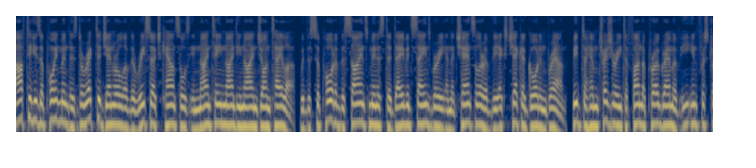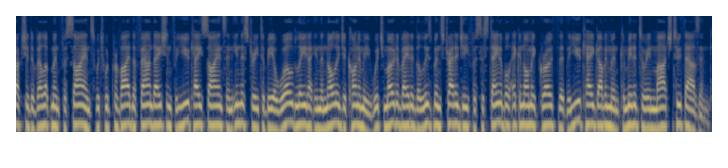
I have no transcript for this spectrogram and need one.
After his appointment as Director General of the Research Councils in 1999 John Taylor, with the support of the Science Minister David Sainsbury and the Chancellor of the Exchequer Gordon Brown, bid to him Treasury to fund a programme of e-infrastructure development for science which would provide the foundation for UK science and industry to be a world leader in the knowledge economy which motivated the Lisbon Strategy for Sustainable Economic Growth that the UK government committed to in March 2000.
